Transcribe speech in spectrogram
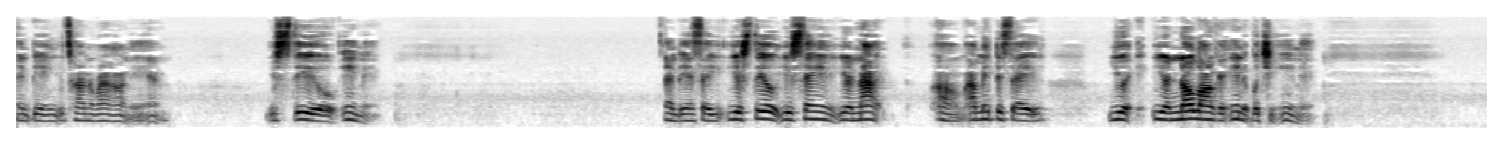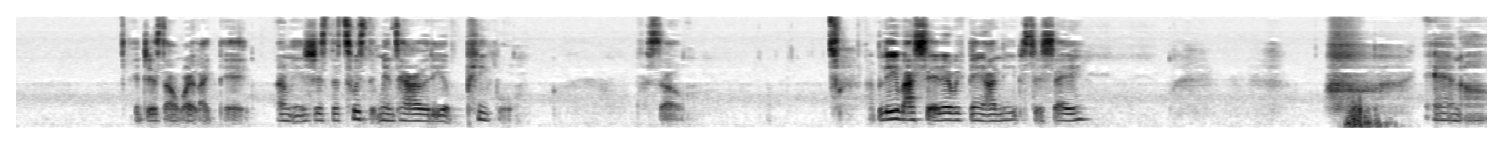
and then you turn around and you're still in it. And then say you're still, you're saying you're not, um, I meant to say you're, you're no longer in it, but you're in it. It just don't work like that. I mean, it's just the twisted mentality of people. So, I believe I said everything I needed to say. And um,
